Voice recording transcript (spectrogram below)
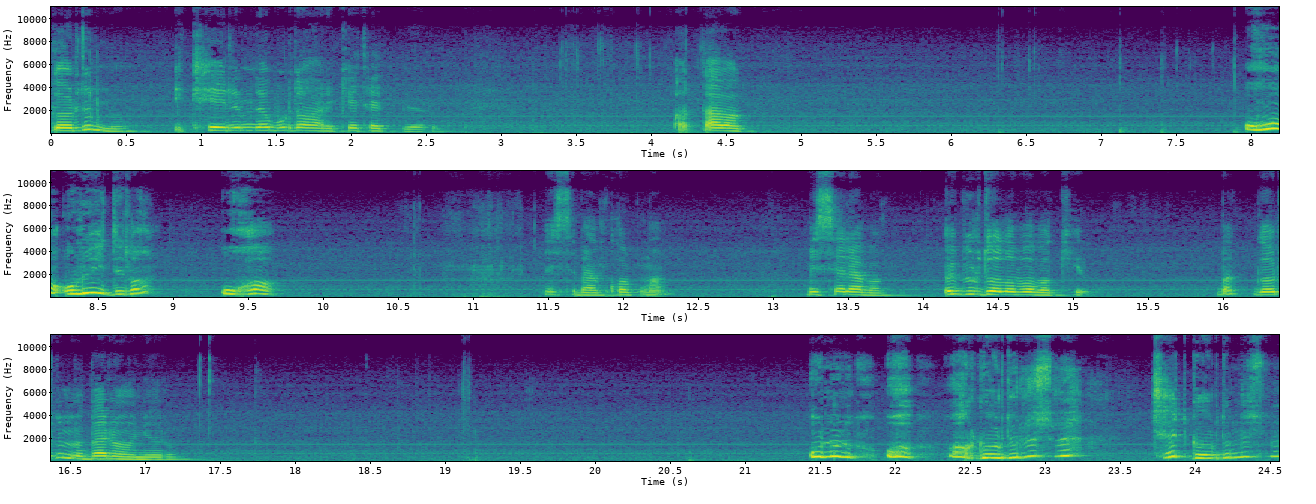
gördün mü? İki elimde burada hareket etmiyorum. Hatta bak. Oha o neydi lan? Oha. Neyse ben korkmam. Mesela bak. Öbür dolaba bakayım. Bak gördün mü ben oynuyorum. Onun oh, oh gördünüz mü? Chat gördünüz mü?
